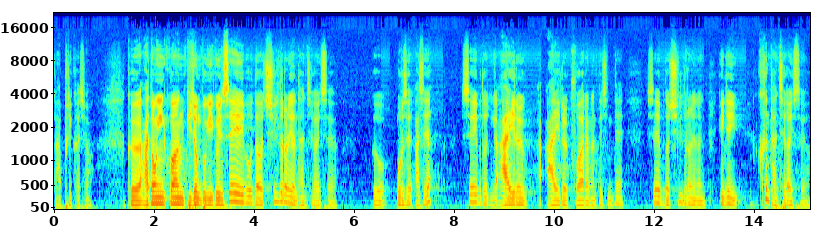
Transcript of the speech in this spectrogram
아프리카죠. 그 아동인권 비정부기구인 세이브 더 칠드런이라는 단체가 있어요. 그거 모르세요? 아세요? 세이브 더 아이를 아이를 구하라는 뜻인데 세이브 더 칠드런에는 굉장히 큰 단체가 있어요.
